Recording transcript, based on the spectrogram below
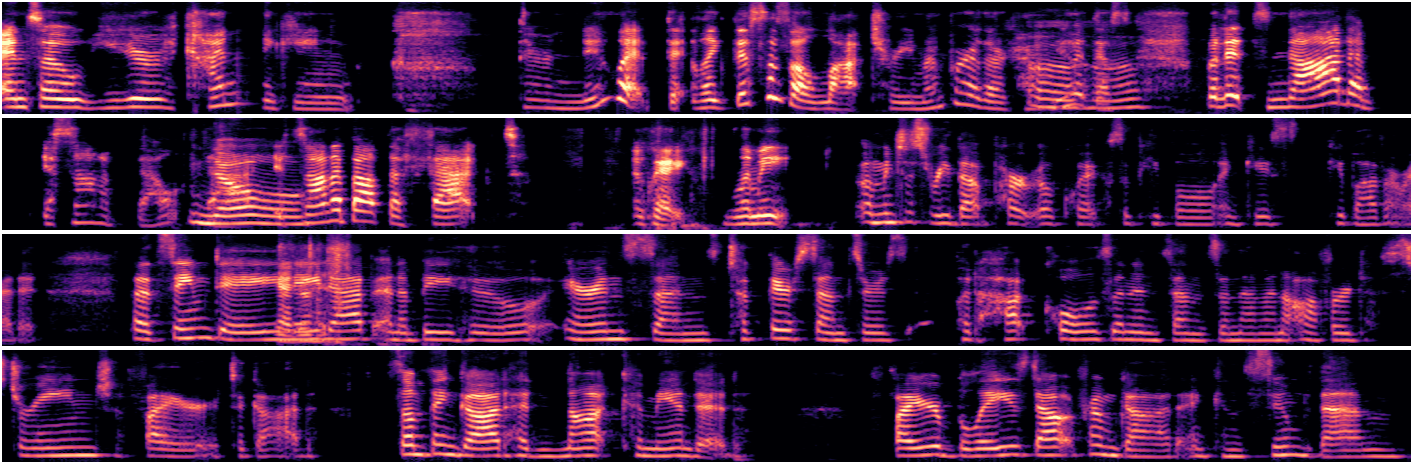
And so you're kind of thinking, they're new at th- like this is a lot to remember. They're kind of uh-huh. new at this, uh-huh. but it's not a. It's not about that. No, it's not about the fact. Okay, let me let me just read that part real quick so people, in case people haven't read it. That same day, yeah, Nadab and Abihu, Aaron's sons, took their censers, put hot coals and incense in them, and offered strange fire to God, something God had not commanded. Fire blazed out from God and consumed them.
